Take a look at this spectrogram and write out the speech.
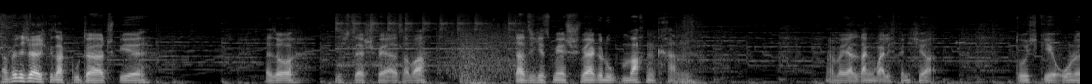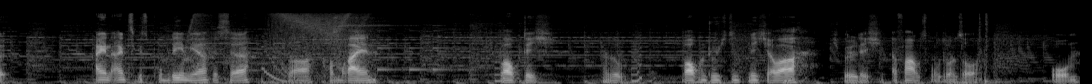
Da bin ich ehrlich gesagt gut das Spiel. Also nicht sehr schwer ist, aber dass ich es mir schwer genug machen kann. Aber ja langweilig, wenn ich ja durchgehe ohne ein einziges Problem ja bisher. So, komm rein. Ich brauche dich. Also brauchen tue ich dich nicht, aber ich will dich Erfahrungspunkte und so oben.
